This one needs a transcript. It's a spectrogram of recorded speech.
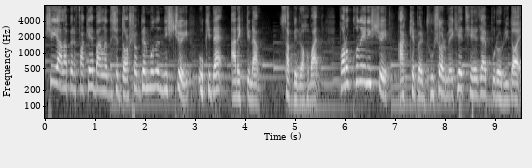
সেই আলাপের ফাঁকে বাংলাদেশের দর্শকদের মনে নিশ্চয়ই উকি দেয় আরেকটি নাম, সাব্বির রহমান। পরক্ষণেই নিশ্চয়ই আক্ষেপের ধূসর মেঘে ছেয়ে যায় পুরো হৃদয়।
